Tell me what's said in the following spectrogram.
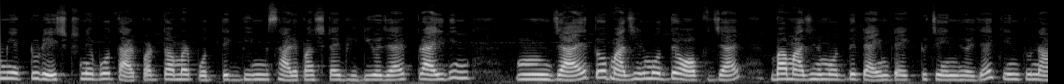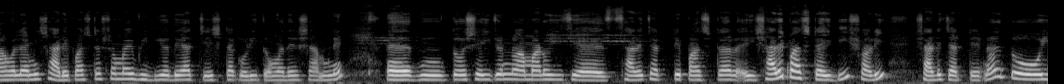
আমি একটু রেস্ট নেব। তারপর তো আমার প্রত্যেক দিন সাড়ে পাঁচটায় ভিডিও যায়। প্রায় দিন যায় তো, মাঝের মধ্যে অফ যায়। বা মাঝের মধ্যে টাইমটা একটু চেঞ্জ হয়ে যায়। কিন্তু না হলে আমি সাড়ে পাঁচটার সময় ভিডিও দেওয়ার চেষ্টা করি তোমাদের সামনে। তো সেই জন্য আমার ওই সাড়ে চারটে পাঁচটার, এই সাড়ে পাঁচটায় দিই সরি সাড়ে চারটে নয়। তো ওই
